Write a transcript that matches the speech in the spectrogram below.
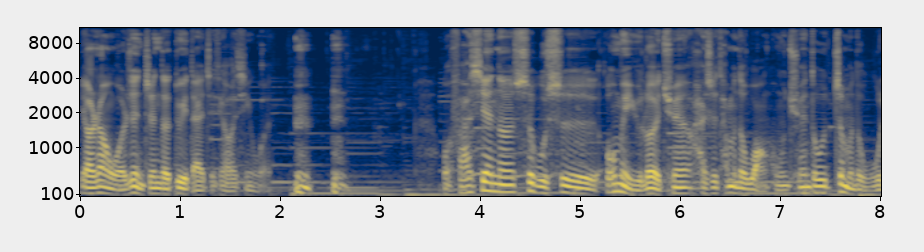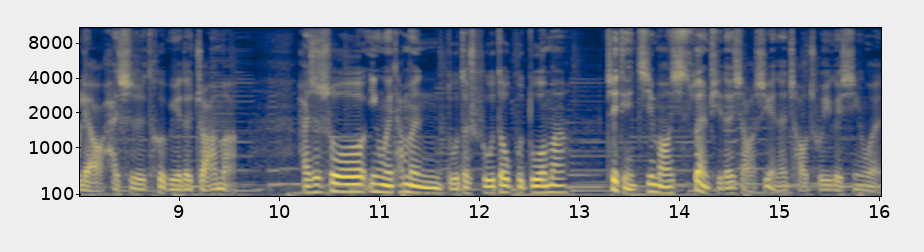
要让我认真的对待这条新闻。我发现呢，是不是欧美娱乐圈还是他们的网红圈都这么的无聊，还是特别的抓马？还是说因为他们读的书都不多吗？这点鸡毛蒜皮的小事也能炒出一个新闻，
